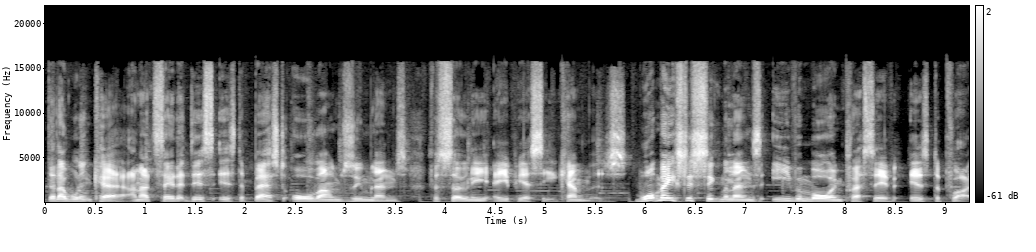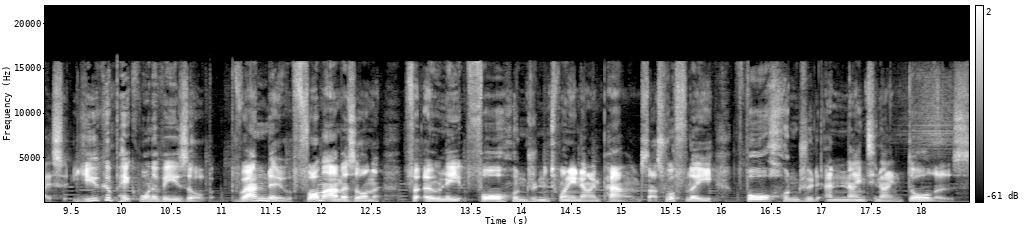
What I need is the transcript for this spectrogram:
then I wouldn't care, and I'd say that this is the best all-round zoom lens for Sony APS-C cameras. What makes this Sigma lens even more impressive is the price. You can pick one of these up, brand new, from Amazon for only £429, that's roughly $499.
